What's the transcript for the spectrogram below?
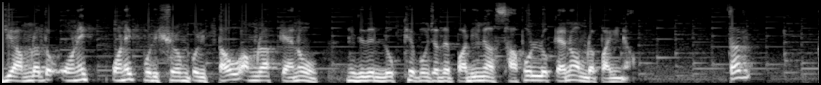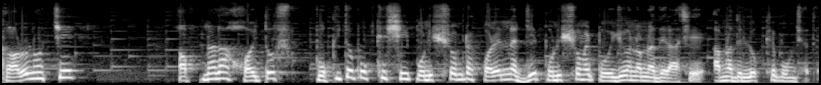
যে, আমরা তো অনেক অনেক পরিশ্রম করি, তাও আমরা কেন নিজেদের লক্ষ্যে পৌঁছাতে পারি না? সাফল্য কেন আমরা পাই না? তার কারণ হচ্ছে আপনারা হয়তো প্রকৃতপক্ষে সেই পরিশ্রমটা করেন না, যে পরিশ্রমের প্রয়োজন আপনাদের আছে, আপনাদের লক্ষ্যে পৌঁছাতে।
